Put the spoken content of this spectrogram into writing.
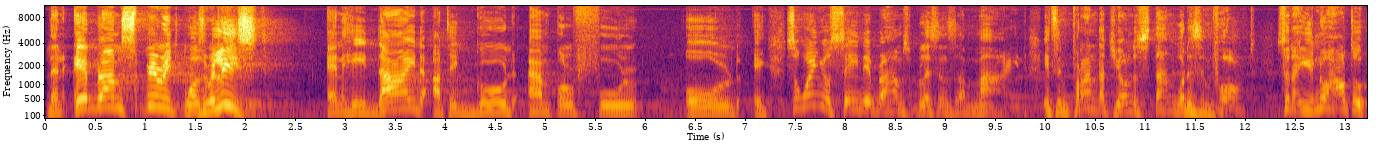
Then Abraham's spirit was released and he died at a good, ample, full old age. So when you're saying Abraham's blessings are mine, it's important that you understand what is involved so that you know how to,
